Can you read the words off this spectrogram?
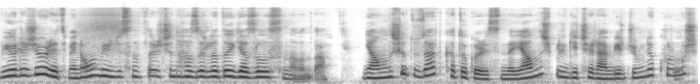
Biyoloji öğretmeni 11. sınıflar için hazırladığı yazılı sınavında yanlışı düzelt kategorisinde yanlış bilgi içeren bir cümle kurmuş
